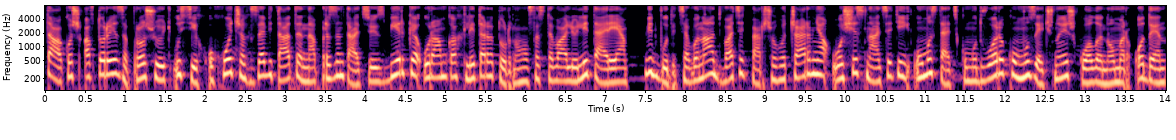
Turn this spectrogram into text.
Також автори запрошують усіх охочих завітати на презентацію збірки у рамках літературного фестивалю Літерія. Відбудеться вона 21 червня о 16-й у мистецькому дворику музичної школи номер 1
